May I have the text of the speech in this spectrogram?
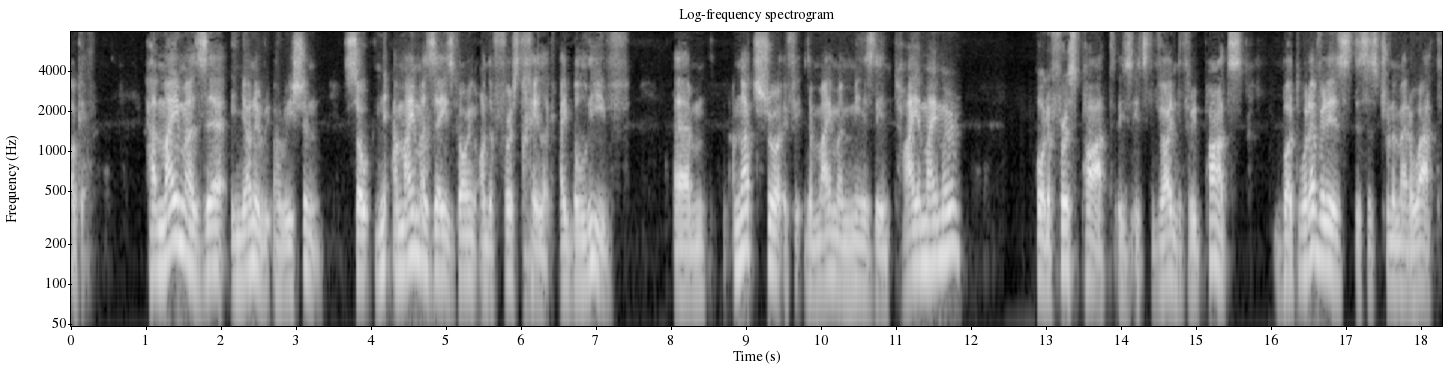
Okay. Hamayim ze inyan harishin. So Hamayim ze is going on the first chelik. I believe um, I'm not sure if the mimer means the entire mimer or the first part. Is It's divided into three parts, but whatever it is, this is true no matter what.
